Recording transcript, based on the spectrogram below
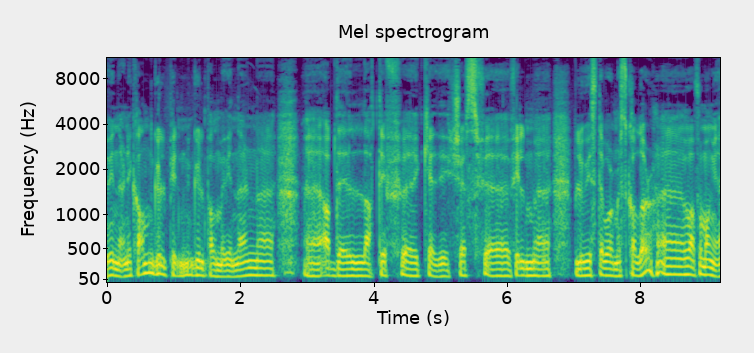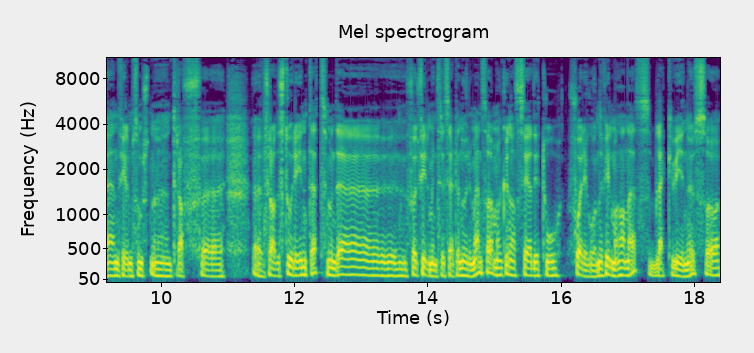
vinneren i Cannes, gullpalmevinneren Abdelatif Kediches film 'Blue is the warmest color', var for mange en film som traff fra det store intet. Men det, for filminteresserte nordmenn så har man kunnet se de to foregående filmene hans, 'Black Venus' og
